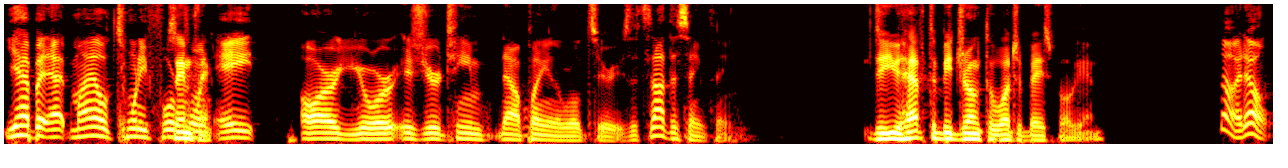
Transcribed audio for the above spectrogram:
Yeah, but at mile 24.8 are your is your team now playing in the World Series? It's not the same thing. Do you have to be drunk to watch a baseball game? No, I don't.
